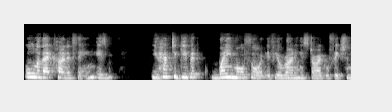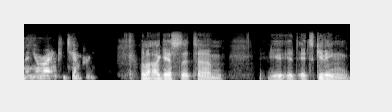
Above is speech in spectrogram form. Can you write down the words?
all of that kind of thing is you have to give it way more thought if you're writing historical fiction than you're writing contemporary. Well, I guess that um, you, it, it's giving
